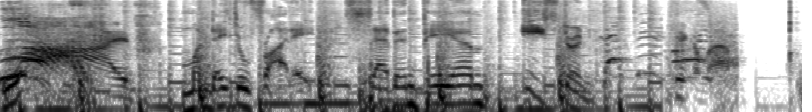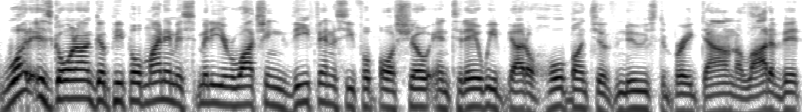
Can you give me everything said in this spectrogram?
Live! Monday through Friday, 7 p.m. Eastern. What is going on, good people? My name is Smitty. You're watching the Fantasy Football Show, and today we've got a whole bunch of news to break down. A lot of it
